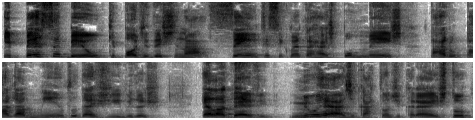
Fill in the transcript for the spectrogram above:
e percebeu que pode destinar 150 reais por mês para o pagamento das dívidas. Ela deve mil reais de cartão de crédito,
